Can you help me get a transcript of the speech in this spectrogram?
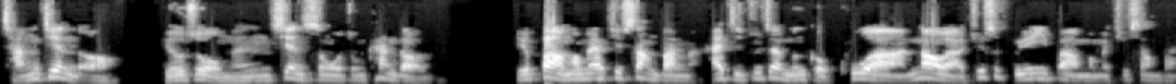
常见的哦，比如说我们现实生活中看到的，比如爸爸妈妈要去上班了，孩子就在门口哭啊闹啊，就是不愿意爸爸妈妈去上班。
